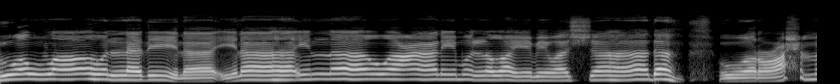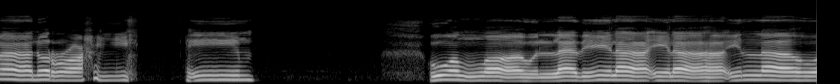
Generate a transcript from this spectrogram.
هو الله الذي لا إله إلا هو عالم الغيب والشهادة. الشهادة هو الرحمن الرحيم. هو الله الذي لا إله إلا هو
